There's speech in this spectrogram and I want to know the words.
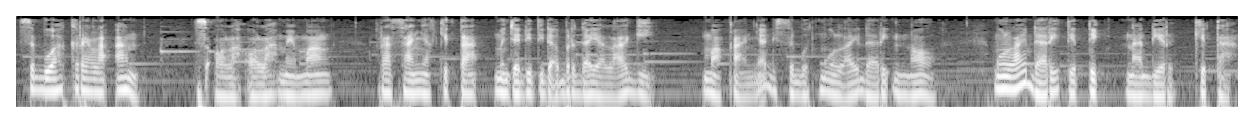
sebuah kerelaan, seolah-olah memang rasanya kita menjadi tidak berdaya lagi. Makanya disebut mulai dari nol, mulai dari titik nadir kita.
